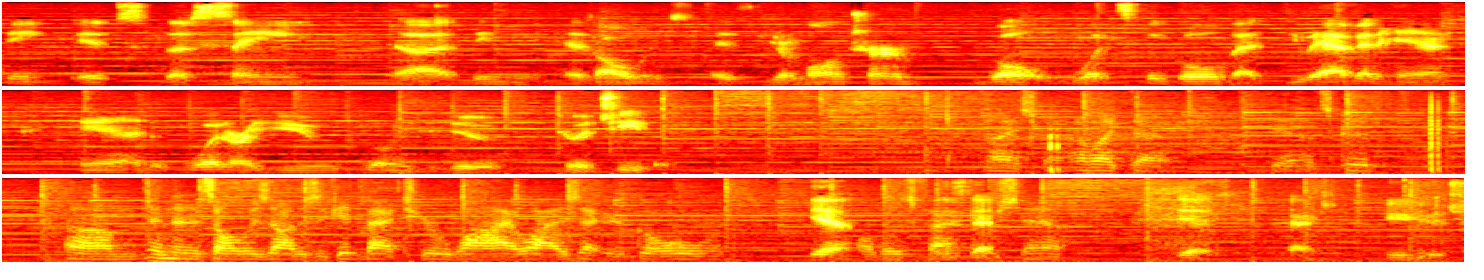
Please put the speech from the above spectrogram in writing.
think it's the same uh, thing as always. Is your long-term goal? What's the goal that you have at hand, and what are you willing to do to achieve it? Nice, man. I like that. Yeah, that's good. Um, and then it's always obviously get back to your why. Why is that your goal? yeah, all those factors. yeah, yeah, actually huge.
